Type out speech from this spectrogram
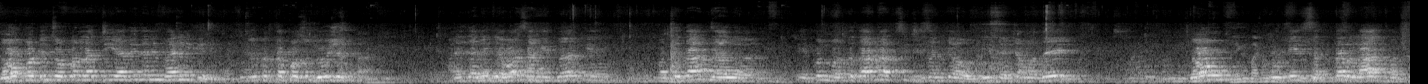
नऊ कोटी चोपन्न लाखची यादी त्यांनी फायनल केली. तुम्ही पण तपासून घेऊ शकता. आणि त्यांनी जेव्हा सांगितलं की मतदान झालं एकूण मतदाराची जी संख्या होती त्याच्यामध्ये नऊ कोटी सत्तर लाख मत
